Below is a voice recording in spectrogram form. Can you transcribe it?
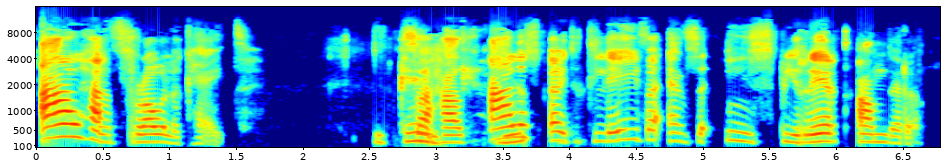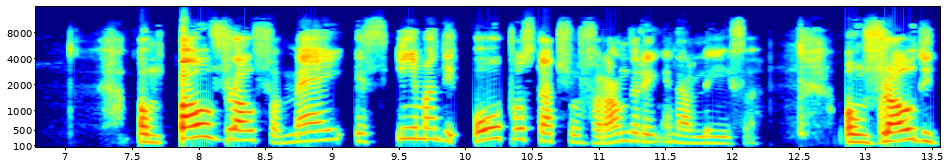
al haar vrouwelijkheid. Okay. Ze haalt alles uit het leven en ze inspireert anderen. Een powervrouw voor mij is iemand die open staat voor verandering in haar leven. Een vrouw die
